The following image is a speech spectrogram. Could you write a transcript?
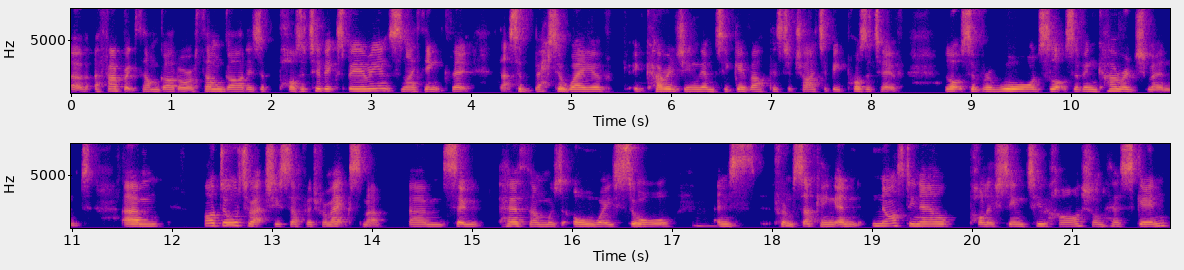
a, a, fabric thumb guard or a thumb guard is a positive experience. And I think that that's a better way of encouraging them to give up is to try to be positive. Lots of rewards, lots of encouragement. Um, our daughter actually suffered from eczema. Um, so her thumb was always sore mm-hmm. and from sucking and nasty nail polish seemed too harsh on her skin.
